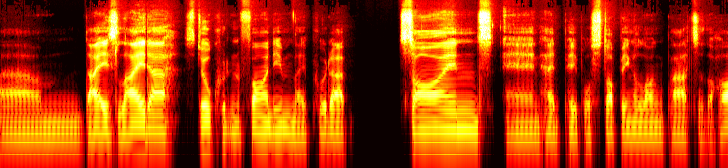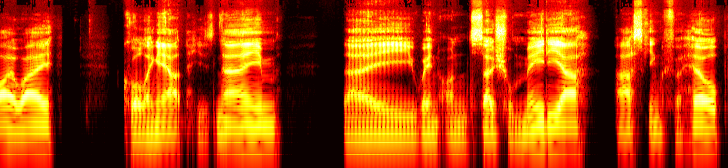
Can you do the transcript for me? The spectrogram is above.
Um, days later, still couldn't find him. They put up signs and had people stopping along parts of the highway, calling out his name. They went on social media asking for help.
